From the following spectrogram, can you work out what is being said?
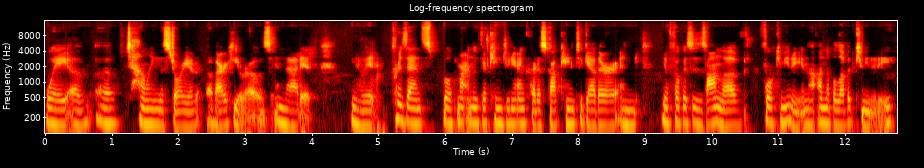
way of, of telling the story of, of our heroes in that it you know it presents both martin luther king jr and coretta scott king together and you know focuses on love for community and on the beloved community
